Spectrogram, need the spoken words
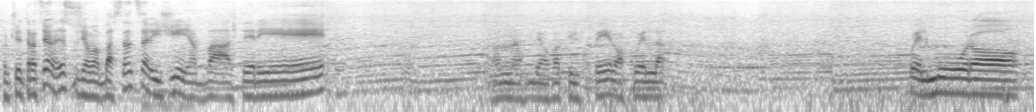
concentrazione, adesso siamo abbastanza vicini a Valtteri. Madonna, abbiamo fatto il pelo a quella quel muro.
